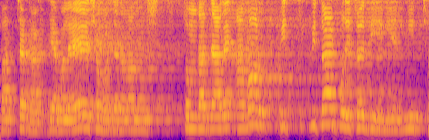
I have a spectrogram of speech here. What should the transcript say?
বাচ্চা ডাক দিয়ে বলে, "এ সমাজের মানুষ, তোমরা যারে আমার পিত- পিতার পরিচয় দিয়ে নিয়ে নিচ্ছ,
